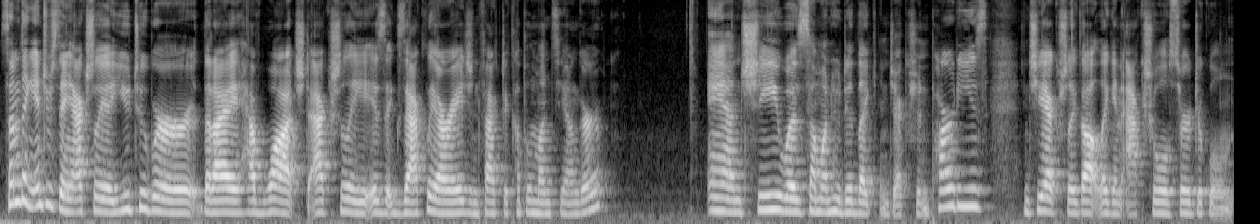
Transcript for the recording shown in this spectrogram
something interesting, actually, a YouTuber that I have watched actually is exactly our age. In fact, a couple months younger. And she was someone who did like injection parties, and she actually got like an actual surgical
